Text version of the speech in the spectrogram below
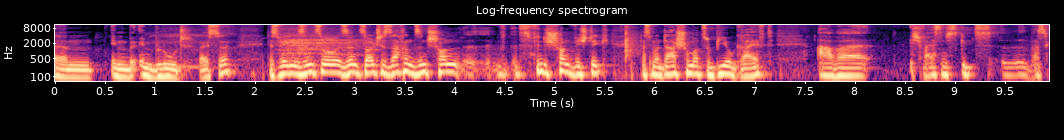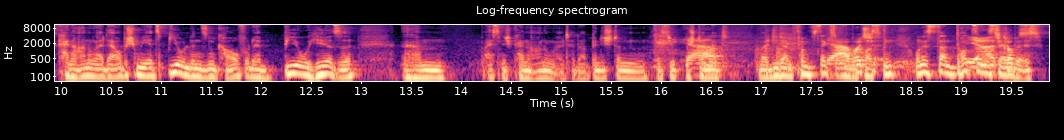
Ähm, im, im Blut, weißt du? Deswegen sind so, sind solche Sachen sind schon, äh, das finde ich schon wichtig, dass man da schon mal zu Bio greift. Aber ich weiß nicht, es gibt, äh, was, keine Ahnung, Alter, ob ich mir jetzt Biolinsen kaufe oder Bio-Hirse. Ähm, weiß nicht, keine Ahnung, Alter. Da bin ich dann, das juckt mich ja. dann nicht. Weil die dann 5, 6 ja, Euro kosten ich, und es dann trotzdem ja, dasselbe ist.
